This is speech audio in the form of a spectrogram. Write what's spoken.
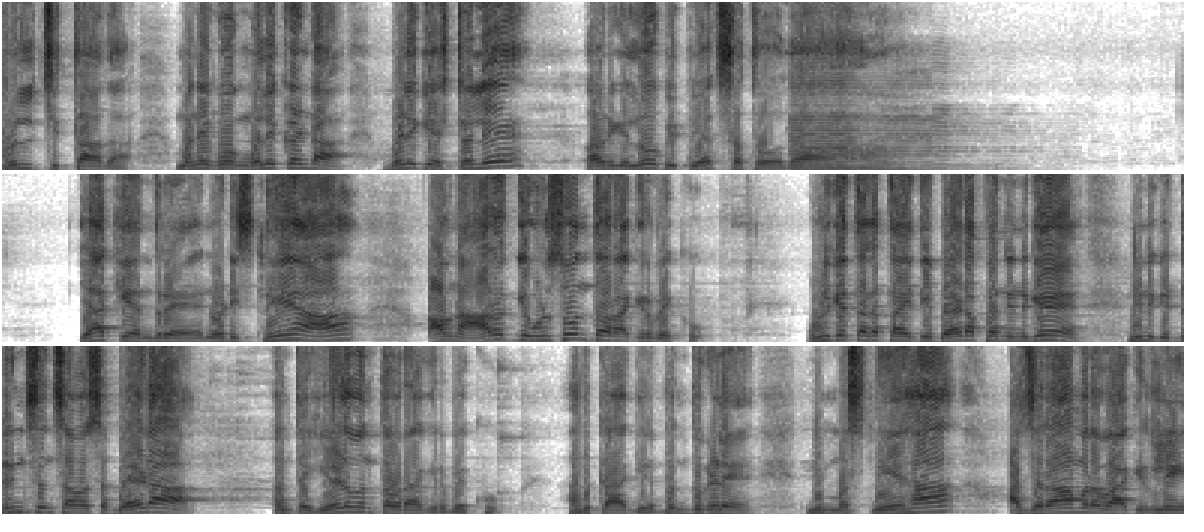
ಫುಲ್ ಚಿತ್ತ ಚಿತ್ತಾದ. ಮನೆಗೆ ಹೋಗಿ ಮಲಿಕಂಡ, ಬೆಳಿಗ್ಗೆ ಎಷ್ಟರಲ್ಲಿ ಅವನಿಗೆ ಲೋ ಬಿ ಪಿ ಆಗಿ ಸತ್ತೋದ. ಯಾಕೆ ಅಂದರೆ ನೋಡಿ, ಸ್ನೇಹ ಅವನ ಆರೋಗ್ಯ ಉಳಿಸುವಂಥವ್ರಾಗಿರ್ಬೇಕು ಗುಳಿಗೆ ತಗೋತಾ ಇದ್ದೀಯ ಬೇಡಪ್ಪ ನಿನಗೆ ನಿನಗೆ ಡ್ರಿಂಕ್ಸ್ ಅನ್ ಸವಸ ಬೇಡ ಅಂತ ಹೇಳುವಂಥವರಾಗಿರಬೇಕು. ಅದಕ್ಕಾಗಿ ಬಂಧುಗಳೇ, ನಿಮ್ಮ ಸ್ನೇಹ ಅಜರಾಮರವಾಗಿರಲಿ.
